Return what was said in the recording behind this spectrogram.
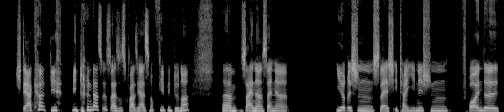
stärker, die, wie dünn das ist. Also es ist quasi alles noch viel, viel dünner. Ähm, seine, seine irischen slash italienischen Freunde,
